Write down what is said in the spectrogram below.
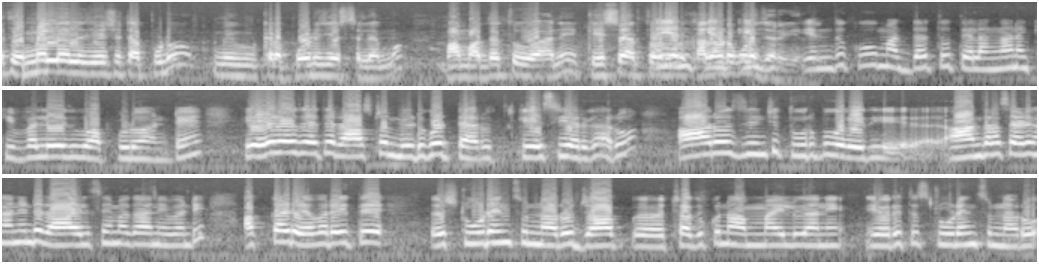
అయితే ఎమ్మెల్యేలు చేసేటప్పుడు మేము ఇక్కడ పోటీ చేస్తలేము. మా మద్దతు అని కేసీఆర్తో ఎన్- కలవడం కూడా జరిగింది. ఎందుకు మద్దతు తెలంగాణకి ఇవ్వలేదు అప్పుడు అంటే ఏ రోజైతే రాష్ట్రం విడగొట్టారు కేసీఆర్ గారు ఆ రోజు నుంచి తూర్పు ఇది ఆంధ్ర సైడ్ కానివ్వండి రాయలసీమ కానివ్వండి అక్కడ ఎవరైతే స్టూడెంట్స్ ఉన్నారో జాబ్ చదువుకున్న అమ్మాయిలు కానీ ఎవరైతే స్టూడెంట్స్ ఉన్నారో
